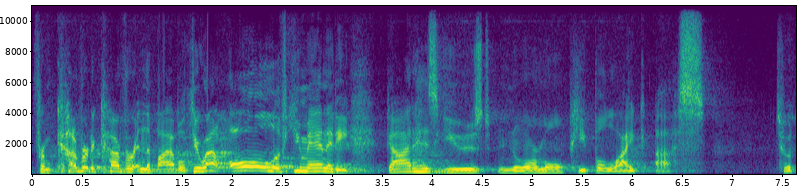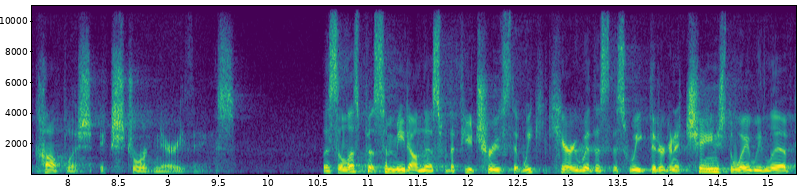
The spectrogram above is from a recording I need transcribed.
from cover to cover in the Bible, throughout all of humanity, God has used normal people like us to accomplish extraordinary things. Listen, let's put some meat on this with a few truths that we can carry with us this week that are going to change the way we live.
